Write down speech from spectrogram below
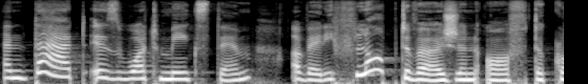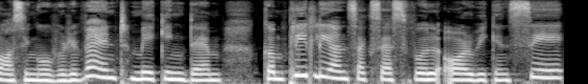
And that is what makes them a very flopped version of the crossing over event, making them completely unsuccessful, or we can say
